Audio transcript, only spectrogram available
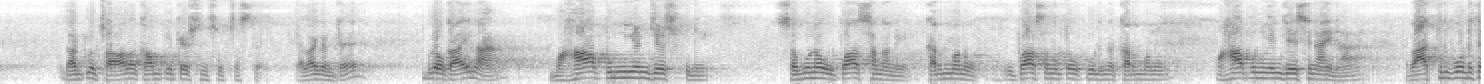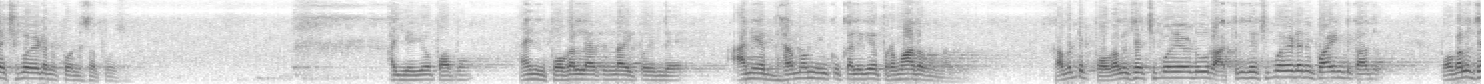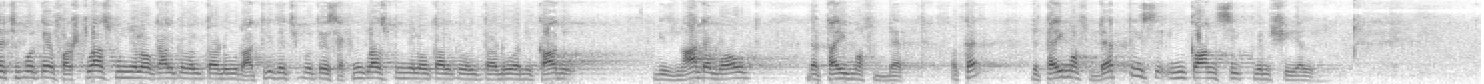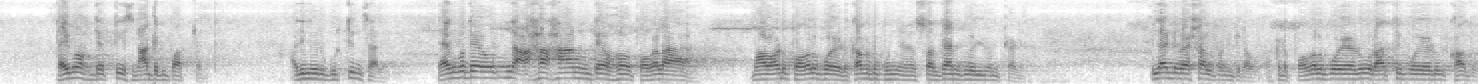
దాంట్లో చాలా కాంప్లికేషన్స్ వచ్చేస్తాయి. ఎలాగంటే ఇప్పుడు ఒక ఆయన మహాపుణ్యం చేసుకుని సగుణ ఉపాసనని కర్మను ఉపాసనతో కూడిన కర్మను మహాపుణ్యం చేసిన ఆయన రాత్రిపూట చచ్చిపోయాడు అనుకోండి సపోజ్. అయ్యయ్యో పాపం ఆయనకి పొగలు లేకుండా అయిపోయిందే అనే భ్రమ మీకు కలిగే ప్రమాదం ఉన్నది. కాబట్టి పొగలు చచ్చిపోయాడు రాత్రి చచ్చిపోయాడని పాయింట్ కాదు. పొగలు చచ్చిపోతే ఫస్ట్ క్లాస్ పుణ్యలోకాలకు వెళ్తాడు రాత్రి చచ్చిపోతే సెకండ్ క్లాస్ పుణ్యలోకాలకు వెళ్తాడు అని కాదు. It is not about the time of death okay the time of death is inconsequential time of death is not important అది మీరు గుర్తించాలి. లేకపోతే ఏమవుతుంది? ఆహాహా అని ఉంటే ఓహో పొగల. మావాడు పొగలపోయాడు. పొగలు పోయాడు కాబట్టి పుణ్య స్వర్గానికి వెళ్ళి ఉంటాడు. ఇలాంటి వేషాలు పనికిరావు. అక్కడ పొగలు పోయాడు రాత్రి పోయాడు కాదు.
